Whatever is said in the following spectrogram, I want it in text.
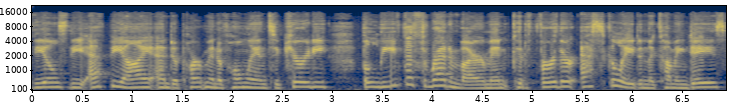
reveals the FBI and Department of Homeland Security believe the threat environment could further escalate in the coming days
